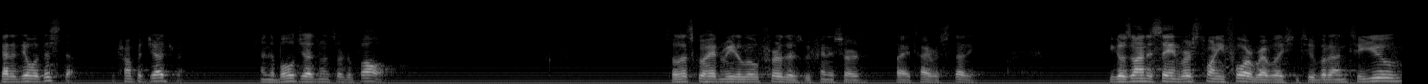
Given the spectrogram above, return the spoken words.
got to deal with this stuff the trumpet judgment. And the bowl judgments are to follow. So let's go ahead and read a little further as we finish our Thyatira study. He goes on to say in verse 24 of Revelation 2 But unto you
